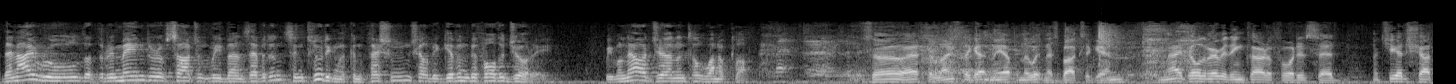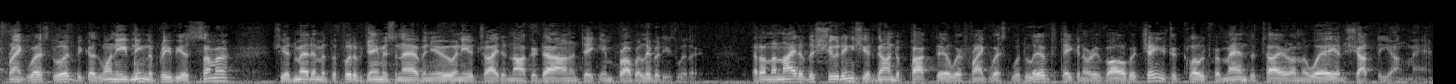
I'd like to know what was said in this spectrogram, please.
Then I rule that the remainder of Sergeant Reburn's evidence, including the confession, shall be given before the jury. We will now adjourn until one o'clock. So, after lunch, they got me up in the witness box again, and I told them everything Clara Ford had said. That she had shot Frank Westwood because one evening the previous summer, she had met him at the foot of Jameson Avenue, and he had tried to knock her down and take improper liberties with her. that on the night of the shooting she had gone to Parkdale where Frank Westwood lived, taken a revolver, changed her clothes for man's attire on the way, and shot the young man.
